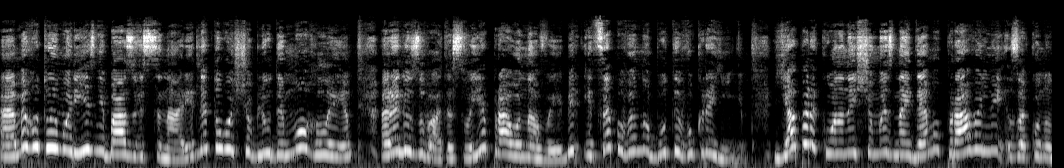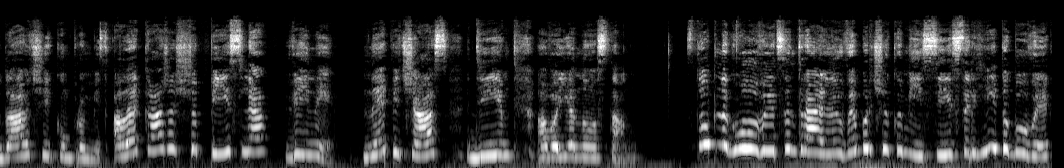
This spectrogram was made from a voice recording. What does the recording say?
Е, Ми готуємо різні базові сценарії для того, щоб люди могли реалізувати своє право на вибір, і це повинно бути в Україні. Я переконаний, що ми знайдемо правильний законодавчий компроміс, але каже, що після війни, не під час дії воєнного стану. Заступник голови Центральної виборчої комісії Сергій Дубовик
